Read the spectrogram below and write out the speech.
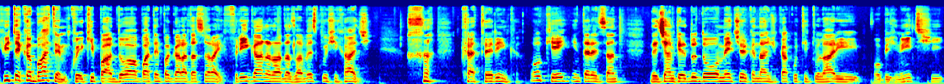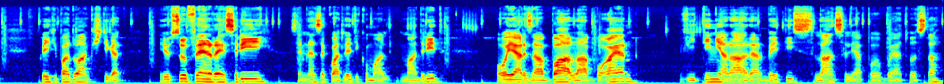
Și uite că batem cu echipa a doua, batem pe Galatasaray. Frigan, Radazlavescu și Hagi. Caterinca. Ok, interesant. Deci am pierdut două meciuri când am jucat cu titularii obișnuiți și cu echipa a doua am câștigat. Yusuf Enresri semnează cu Atletico Madrid, Oyarzabal la Bayern, Vitinha la Real Betis, Lans să-l ia pe băiatul ăsta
